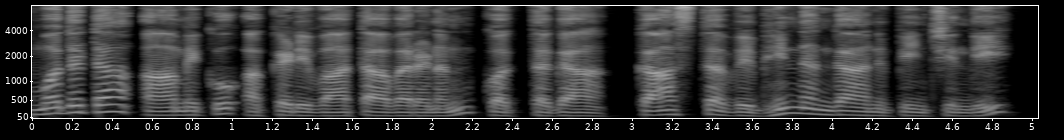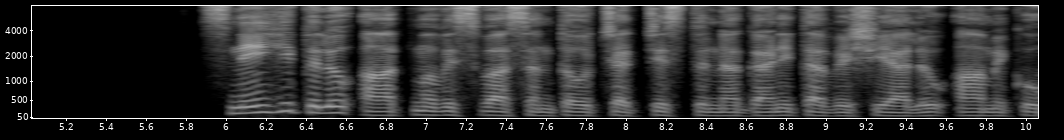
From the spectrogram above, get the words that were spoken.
మొదట ఆమెకు అక్కడి వాతావరణం కొత్తగా కాస్త విభిన్నంగా అనిపించింది. స్నేహితులు ఆత్మవిశ్వాసంతో చర్చిస్తున్న గణిత విషయాలు ఆమెకు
